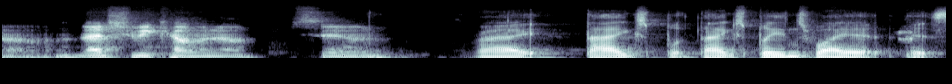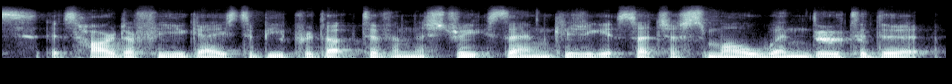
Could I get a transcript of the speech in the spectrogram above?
um that should be coming up soon. Right. That expl- that explains why it, it's it's harder for you guys to be productive in the streets then because you get such a small window to do it.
